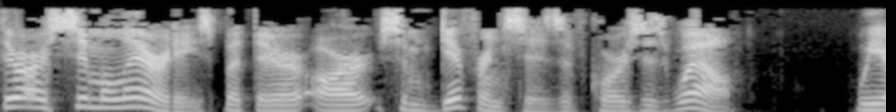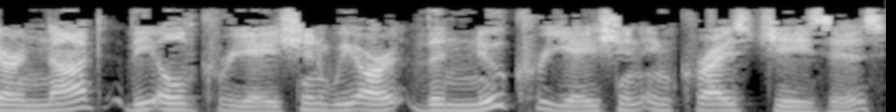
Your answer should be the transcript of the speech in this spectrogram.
There are similarities, but there are some differences, of course, as well. We are not the old creation. We are the new creation in Christ Jesus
